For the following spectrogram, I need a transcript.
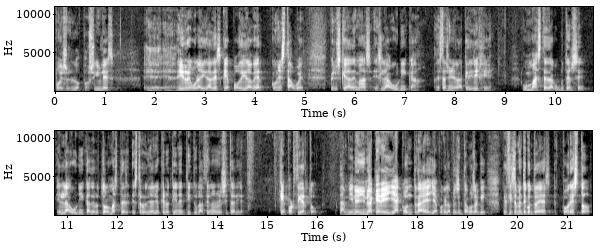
pues, los posibles eh, irregularidades que ha podido haber con esta web. Pero es que además es la única, esta señora que dirige un máster de la Complutense, es la única de todos los másteres extraordinarios que no tienen titulación universitaria. Que por cierto, también hay una querella contra ella, porque la presentamos aquí, precisamente contra ella, por esto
